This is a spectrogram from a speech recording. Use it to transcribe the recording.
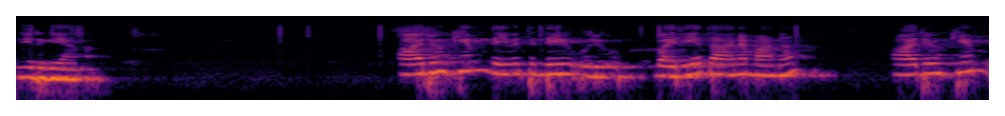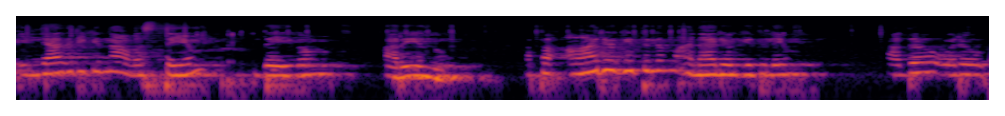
നേരുകയാണ്. ആരോഗ്യം ദൈവത്തിന്റെ ഒരു വലിയ ദാനമാണ്. ആരോഗ്യം ഇല്ലാതിരിക്കുന്ന അവസ്ഥയും ദൈവം അറിയുന്നു. അപ്പം ആരോഗ്യത്തിലും അനാരോഗ്യത്തിലും അത് ഒരു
